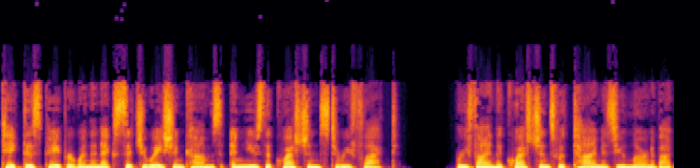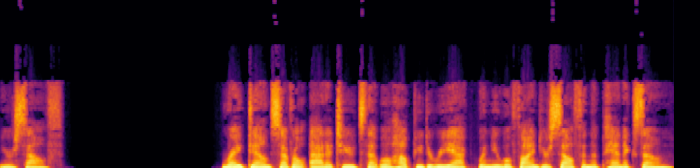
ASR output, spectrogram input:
Take this paper when the next situation comes and use the questions to reflect. Refine the questions with time as you learn about yourself. Write down several attitudes that will help you to react when you will find yourself in the panic zone.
